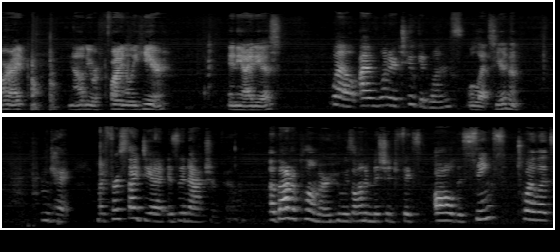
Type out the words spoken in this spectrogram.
All right. Now that you are finally here, any ideas? Well, I have one or two good ones. Well, let's hear them. Okay, my first idea is an action film about a plumber who is on a mission to fix all the sinks, toilets,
